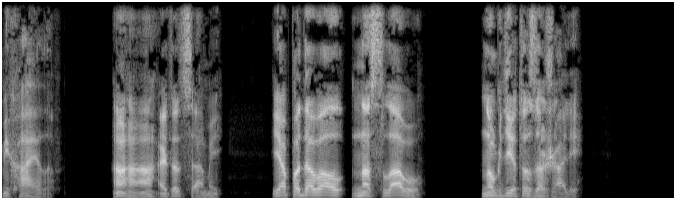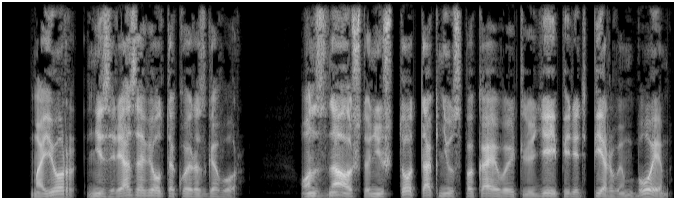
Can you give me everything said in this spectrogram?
Михайлов. Ага, этот самый. Я подавал на славу, но где-то зажали. Майор не зря завел такой разговор. Он знал, что ничто так не успокаивает людей перед первым боем,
